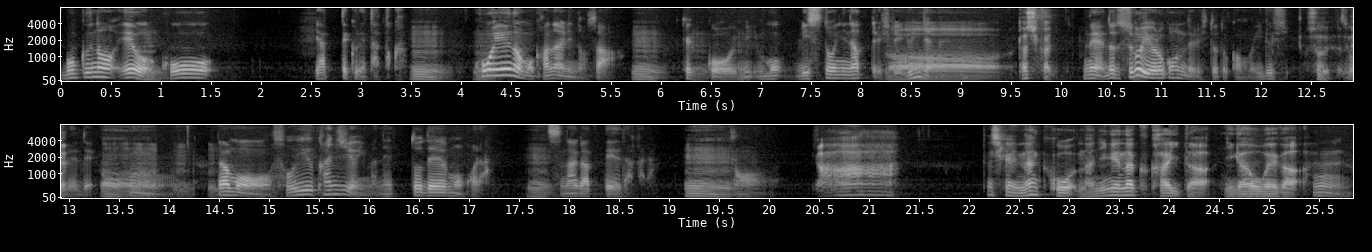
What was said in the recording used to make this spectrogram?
僕の絵をこうやってくれたとか、うん、こういうのもかなりのさ、うん、結構もリストになってる人いるんじゃない？確かに。ね、だってすごい喜んでる人とかもいるし、そね、それで、うん、だからもうそういう感じよ今。ネットでもうほら、つながってだから、うん、あ確かになんかこう何気なく描いた似顔絵が、うん、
